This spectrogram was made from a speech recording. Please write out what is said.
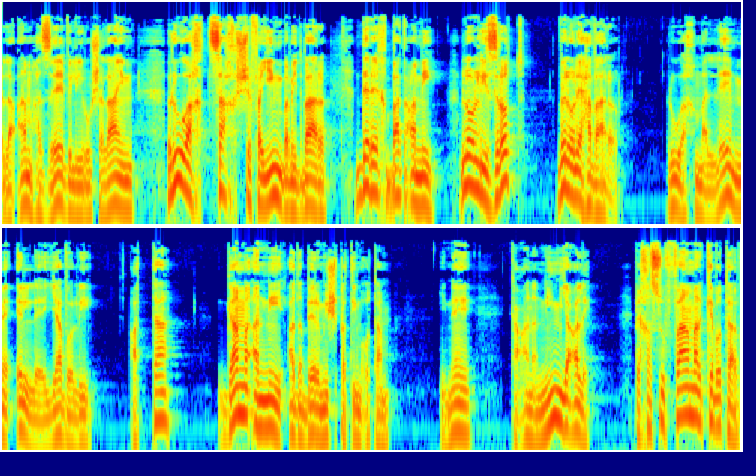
לעם הזה ולירושלים, רוח צח שפיים במדבר, דרך בת עמי, לא לזרות ולא להבר. רוח מלא מאלה יבוא לי, עתה גם אני אדבר משפטים אותם. הנה, כעננים יעלה, וחשופה מרכבותיו,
